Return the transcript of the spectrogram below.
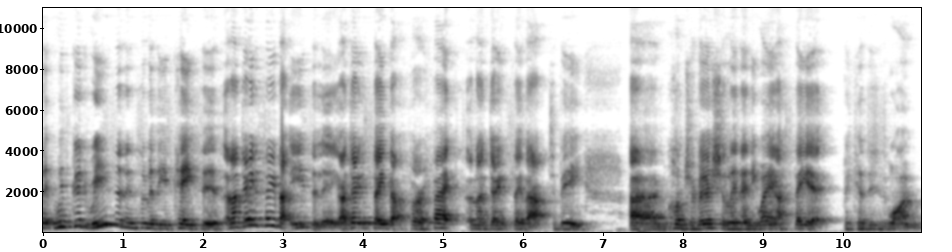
with good reason in some of these cases. And I don't say that easily. I don't say that for effect, and I don't say that to be um, controversial in any way. I say it because this is what I'm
